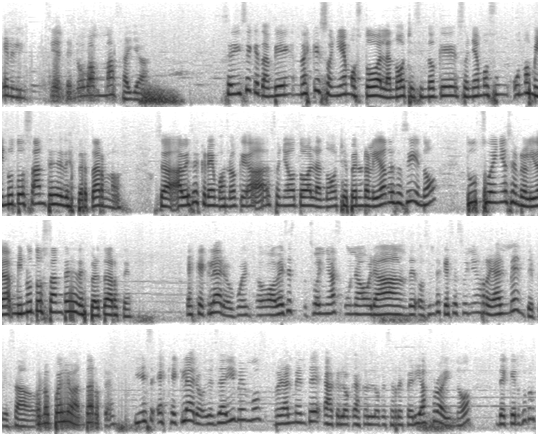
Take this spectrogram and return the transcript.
en el inconsciente, no van más allá. Se dice que también no es que soñemos toda la noche, sino que soñamos un- unos minutos antes de despertarnos. O sea, a veces creemos, ¿no? Que ah, he soñado toda la noche, pero en realidad no es así, ¿no? Tú sueñas en realidad minutos antes de despertarte. Es que claro, pues, o a veces sueñas una hora antes, o sientes que ese sueño es realmente pesado. O no puedes levantarte. Y es, es que, claro, desde ahí vemos realmente a, que lo, a lo que se refería Freud, ¿no? De que nosotros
